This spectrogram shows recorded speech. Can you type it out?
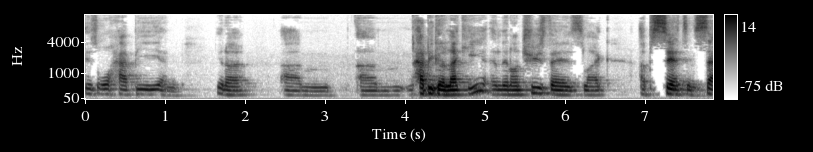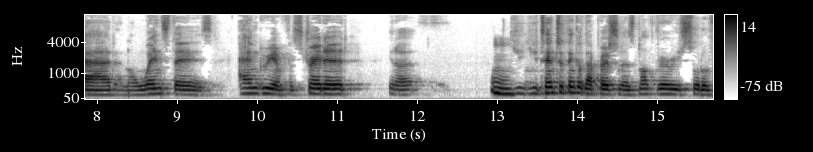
is all happy and you know um, um, happy-go-lucky, and then on Tuesdays like upset and sad, and on Wednesdays angry and frustrated. You know, mm. you, you tend to think of that person as not very sort of,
